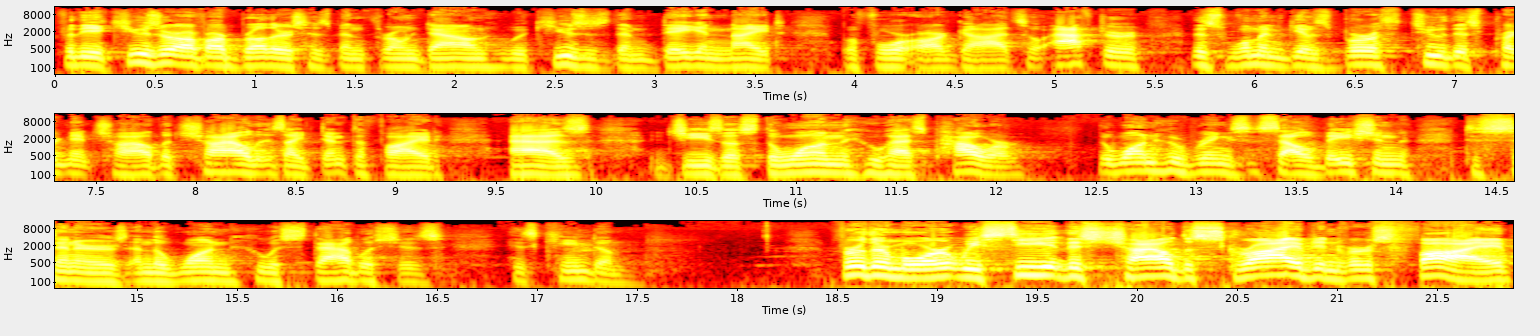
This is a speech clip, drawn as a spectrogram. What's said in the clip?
For the accuser of our brothers has been thrown down, who accuses them day and night before our God. So, after this woman gives birth to this pregnant child, the child is identified as Jesus, the one who has power, the one who brings salvation to sinners, and the one who establishes his kingdom. Furthermore, we see this child described in verse 5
